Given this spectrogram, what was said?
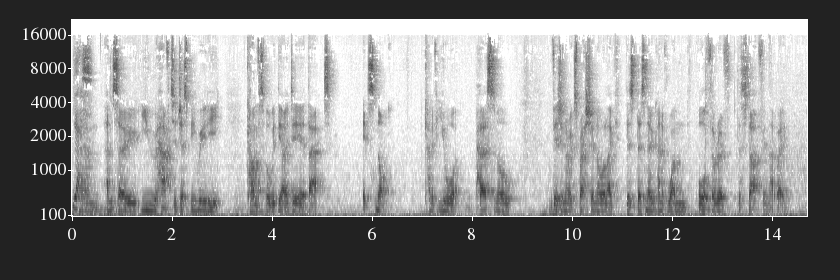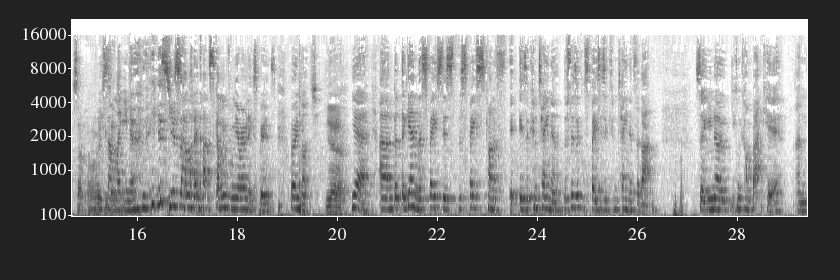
Yes. Um, and so you have to just be really comfortable with the idea that it's not kind of your personal vision or expression or like there's there's no kind of one author of the stuff in that way. That, you sound sense? like you know. you sound like that's coming from your own experience, very much. yeah. Yeah, um, but again, the space is the space kind of is a container. The physical space is a container for that. So you know you can come back here and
